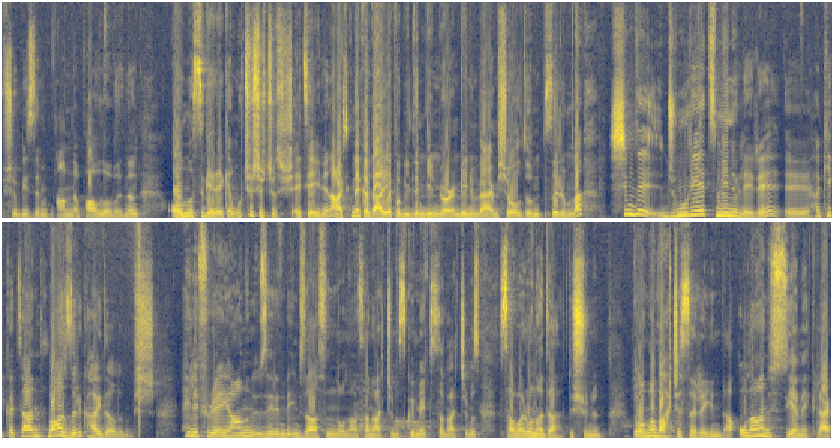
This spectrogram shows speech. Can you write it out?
Şu bizim Anna Pavlova'nın olması gereken uçuş uçuş eteğinin artık ne kadar yapabildim bilmiyorum benim vermiş olduğum sarımla. Şimdi Cumhuriyet menüleri e, hakikaten bazıları kayda alınmış. Hele Füreyya'nın üzerinde imzasının olan sanatçımız, kıymetli sanatçımız Savarona'da düşünün. Dolmabahçe Sarayı'nda olağanüstü yemekler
